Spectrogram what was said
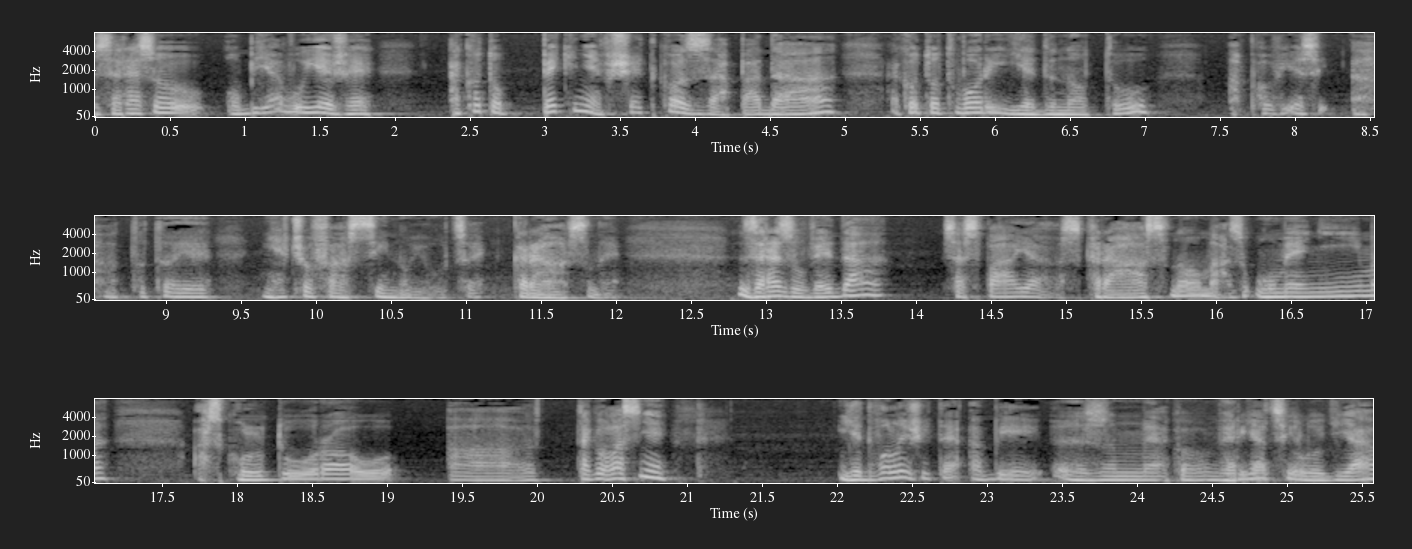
zrazu objavuje, že ako to pekne všetko zapadá, ako to tvorí jednotu a povie si, aha, toto je niečo fascinujúce, krásne. Zrazu veda sa spája s krásnom a s umením a s kultúrou a tak vlastne je dôležité, aby sme ako veriaci ľudia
